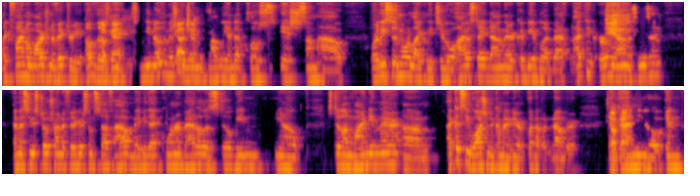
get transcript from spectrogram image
like final margin of victory of those okay. games. We know the Michigan gotcha. game will probably end up close-ish somehow, or at least is more likely to. Ohio State down there could be a bloodbath, but I think early on in the season, MSU still trying to figure some stuff out. Maybe that corner battle is still being, you know, still unwinding there. Um, I could see Washington coming in here and putting up a number. And okay. then, you know, in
